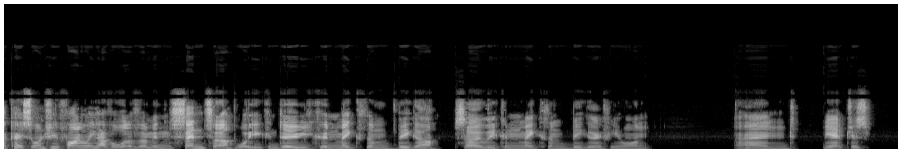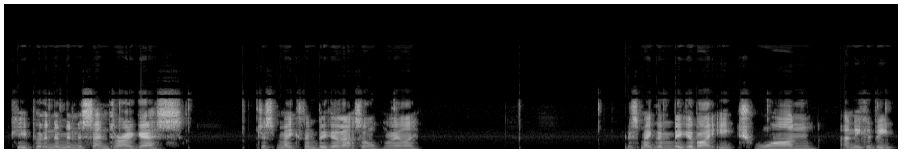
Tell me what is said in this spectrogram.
Okay, so once you finally have all of them in the center, what you can do, you can make them bigger. So we can make them bigger if you want. And, yep, just keep putting them in the center, I guess. Just make them bigger, that's all, really. Just make them bigger by each one. And he could be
